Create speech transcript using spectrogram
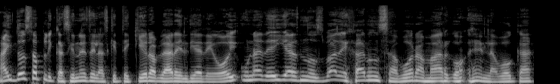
Hay dos aplicaciones de las que te quiero hablar el día de hoy. Una de ellas nos va a dejar un sabor amargo en la boca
